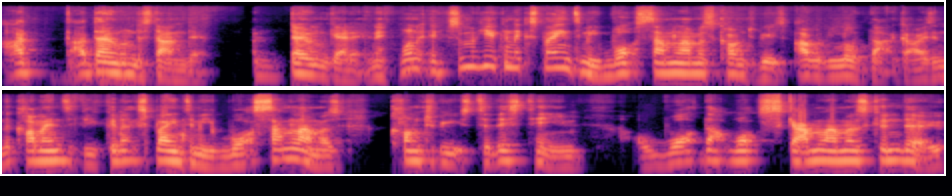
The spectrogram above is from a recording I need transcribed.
I I don't understand it. I don't get it. And if one, if some of you can explain to me what Sam Lammers contributes, I would love that, guys. In the comments, if you can explain to me what Sam Lammers contributes to this team, or what that what Scam Lammers can do.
